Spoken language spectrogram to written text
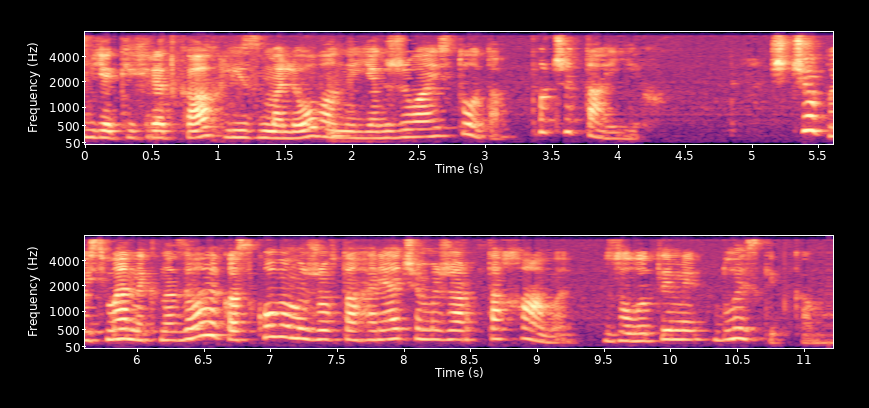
В яких рядках ліс змальований як жива істота? Прочитай їх. Що письменник називає казковими жовтогарячими жар-птахами, золотими блискітками?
